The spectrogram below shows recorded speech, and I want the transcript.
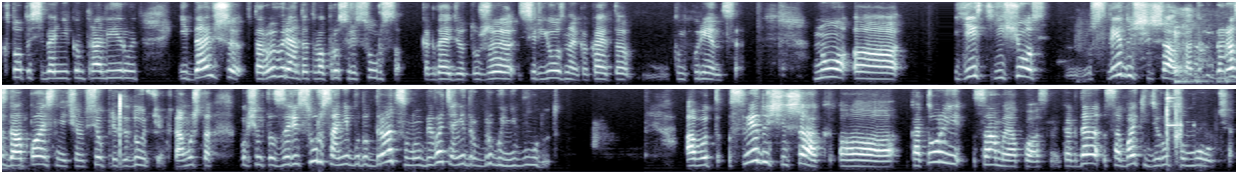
кто-то себя не контролирует. И дальше второй вариант – это вопрос ресурса, когда идет уже серьезная какая-то конкуренция. Но э, есть еще следующий шаг, который гораздо опаснее, чем все предыдущее, потому что, в общем-то, за ресурсы они будут драться, но убивать они друг друга не будут. А вот следующий шаг, а, который самый опасный, когда собаки дерутся молча.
